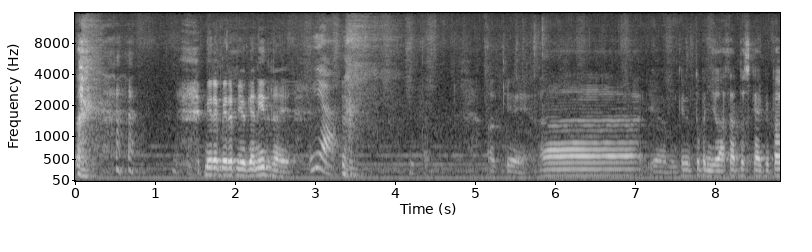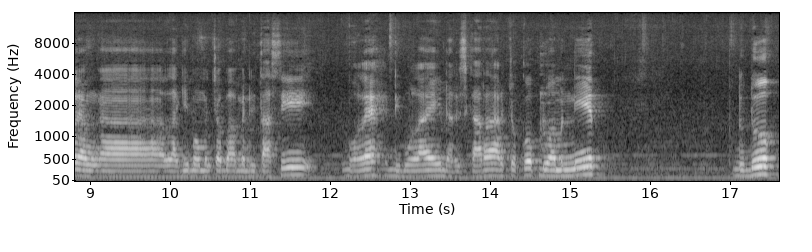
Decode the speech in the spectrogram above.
mirip-mirip yoga nidra ya Iya. gitu. Oke, eh, ya mungkin itu penjelasan tuh Sky People yang eh, lagi mau mencoba meditasi boleh dimulai dari sekarang cukup dua menit duduk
